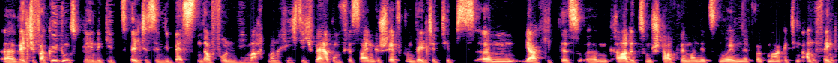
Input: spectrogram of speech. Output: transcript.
Äh, welche Vergütungspläne gibt es? Welche sind die besten davon? Wie macht man richtig Werbung für sein Geschäft? Und welche Tipps ähm, ja, gibt es ähm, gerade zum Start, wenn man jetzt neu im Network Marketing anfängt?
